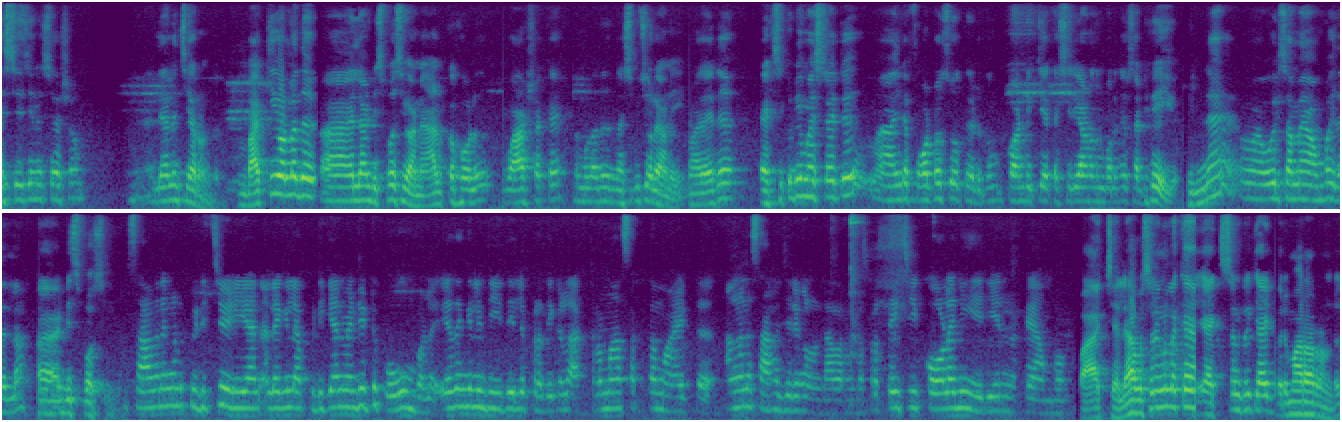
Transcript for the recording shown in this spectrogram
നിശ്ചയിച്ചതിന് ശേഷം ലേലം ചെയ്യാറുണ്ട്. ബാക്കിയുള്ളത് എല്ലാം ഡിസ്പോസീവ് ആണ്. ആൽക്കഹോൾ വാഷൊക്കെ നമ്മളത് നശിപ്പിച്ചു കളയാണ് അതായത് എക്സിക്യൂട്ടീവ് മജിസ്ട്രേറ്റ് അതിന്റെ ഫോട്ടോസും ഒക്കെ എടുക്കും ക്വാണ്ടിറ്റി ഒക്കെ ശരിയാണെന്ന് പറഞ്ഞ് സർട്ടിഫൈ ചെയ്യും. പിന്നെ ഒരു സമയമാകുമ്പോൾ ഇതെല്ലാം ഡിസ്പോസ് ചെയ്യും സാധനങ്ങൾ പിടിച്ചെഴിയാൻ അല്ലെങ്കിൽ പിടിക്കാൻ വേണ്ടിയിട്ട് പോകുമ്പോൾ ഏതെങ്കിലും രീതിയിൽ പ്രതികൾ അക്രമാസക്തമായിട്ട് അങ്ങനെ സാഹചര്യങ്ങൾ ഉണ്ടാവാറുണ്ട്? പ്രത്യേകിച്ച് ഈ കോളനി ഏരിയയിൽ നിന്നൊക്കെ ആകുമ്പോൾ ചില അവസരങ്ങളിലൊക്കെ എക്സെൻട്രിക് ആയിട്ട് പെരുമാറാറുണ്ട്.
